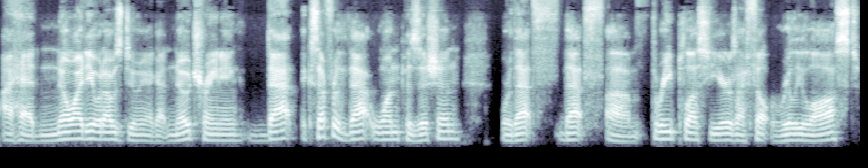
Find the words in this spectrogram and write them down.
I had no idea what I was doing. I got no training. That, except for that one position where that that um, three plus years, I felt really lost.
